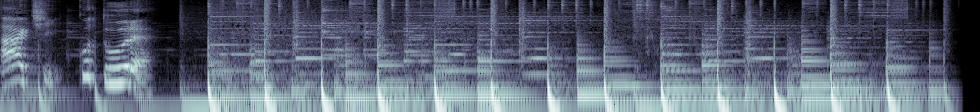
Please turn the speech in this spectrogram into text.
arte, cultura.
